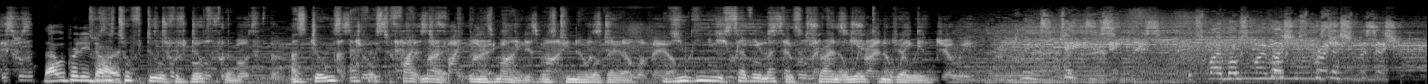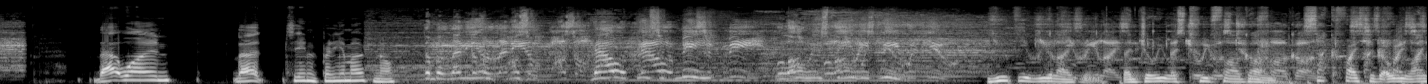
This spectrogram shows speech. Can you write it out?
This was That was pretty dark. It was a tough duel tough for duel both for of them, both of them, as Joey's as efforts Joey's to fight efforts to Marik fight in his Marik mind in his was to mind no was to avail. no avail. Yugi used Yugi several used methods to try and methods awaken Joey. Joey. Please take this. It's my most precious possession. That one, that seemed pretty emotional. The Millennium Puzzle. Now a piece of me will always be with you. Yugi, realizing that Joey was too far gone, sacrificed his own life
